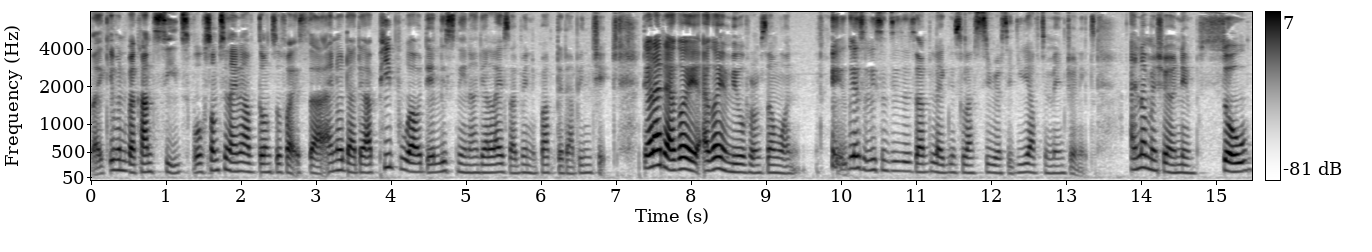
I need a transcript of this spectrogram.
like even if I can't see it, but something I know I've done so far is that I know that there are people out there listening and their lives are being impacted and being changed. The other day I got a, I got a mail from someone. He's going to listen to this and be like, Miss seriously, do you have to mention it? I not mention your name. So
